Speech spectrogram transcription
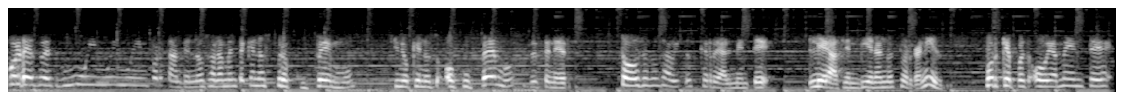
Por eso es muy, muy, muy importante no solamente que nos preocupemos, sino que nos ocupemos de tener todos esos hábitos que realmente le hacen bien a nuestro organismo. Porque pues obviamente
